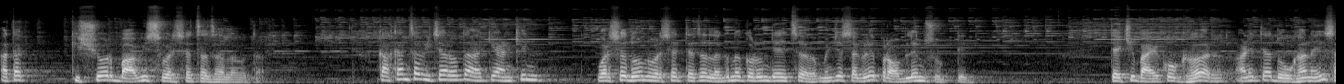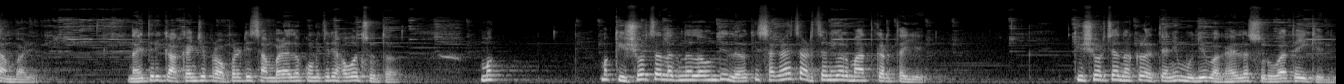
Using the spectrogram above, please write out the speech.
आता किशोर बावीस वर्षाचा झाला होता. काकांचा विचार होता की आणखीन वर्ष दोन वर्षात त्याचं लग्न करून द्यायचं म्हणजे सगळे प्रॉब्लेम सुटतील. त्याची बायको घर आणि त्या दोघांनाही सांभाळेल. नाहीतरी काकांची प्रॉपर्टी सांभाळायला कोणीतरी हवंच होतं. मग मग किशोरचं लग्न लावून दिलं की सगळ्याच अडचणीवर मात करता येईल. किशोरच्या नकळत त्यांनी मुली बघायला सुरुवातही केली.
